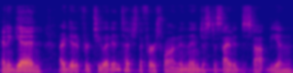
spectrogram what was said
And again, I did it for two. I didn't touch the first one and then just decided to stop being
